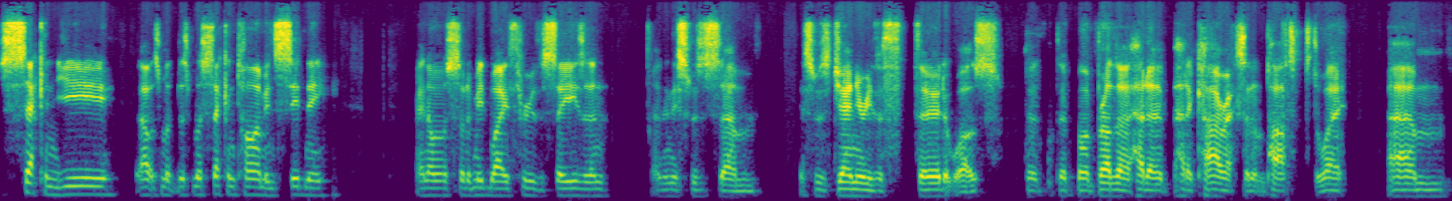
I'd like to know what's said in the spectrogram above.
second year. That was my, this was my second time in Sydney, and I was sort of midway through the season, and then this was um, this was January the third. It was that my brother had a had a car accident and passed away. Um,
